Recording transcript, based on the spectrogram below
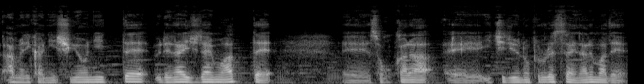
ー、アメリカに修行に行って売れない時代もあって、えー、そこから、えー、一流のプロレスラーになるまで、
